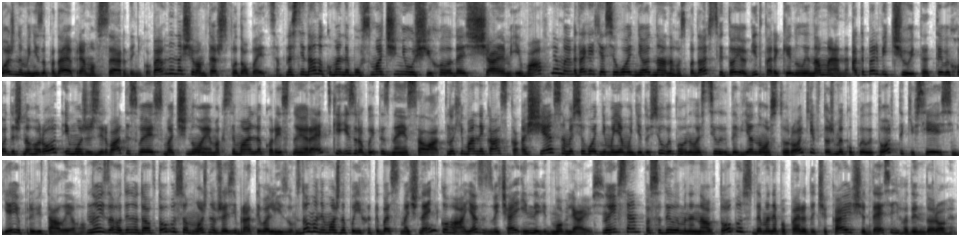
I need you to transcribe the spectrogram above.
кожне мені западає прямо в серденько. Впевнена, що вам теж сподобається. На сніданок у мене був смачнющий холодець з чаєм і вафлями. А так як я сьогодні одна на господарстві, той обід перекинули на мене. А тепер відчуйте, ти виходиш на город і можеш зірвати своєї смачної, максимально корисної редьки і зробити з неї салат. Ну хіба не казка? А ще саме сьогодні моєму дідусю виповнилось цілих 90 років. Тож ми купили тортик і всією сім'єю привітали його. Ну і за годину до автобусу можна вже зібрати валізу. З дому не можна поїхати без смачненького, а я зазвичай і не відмовляюсь. Ну і все, посадили мене на автобус, де мене попереду чекають ще 10 годин дороги.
